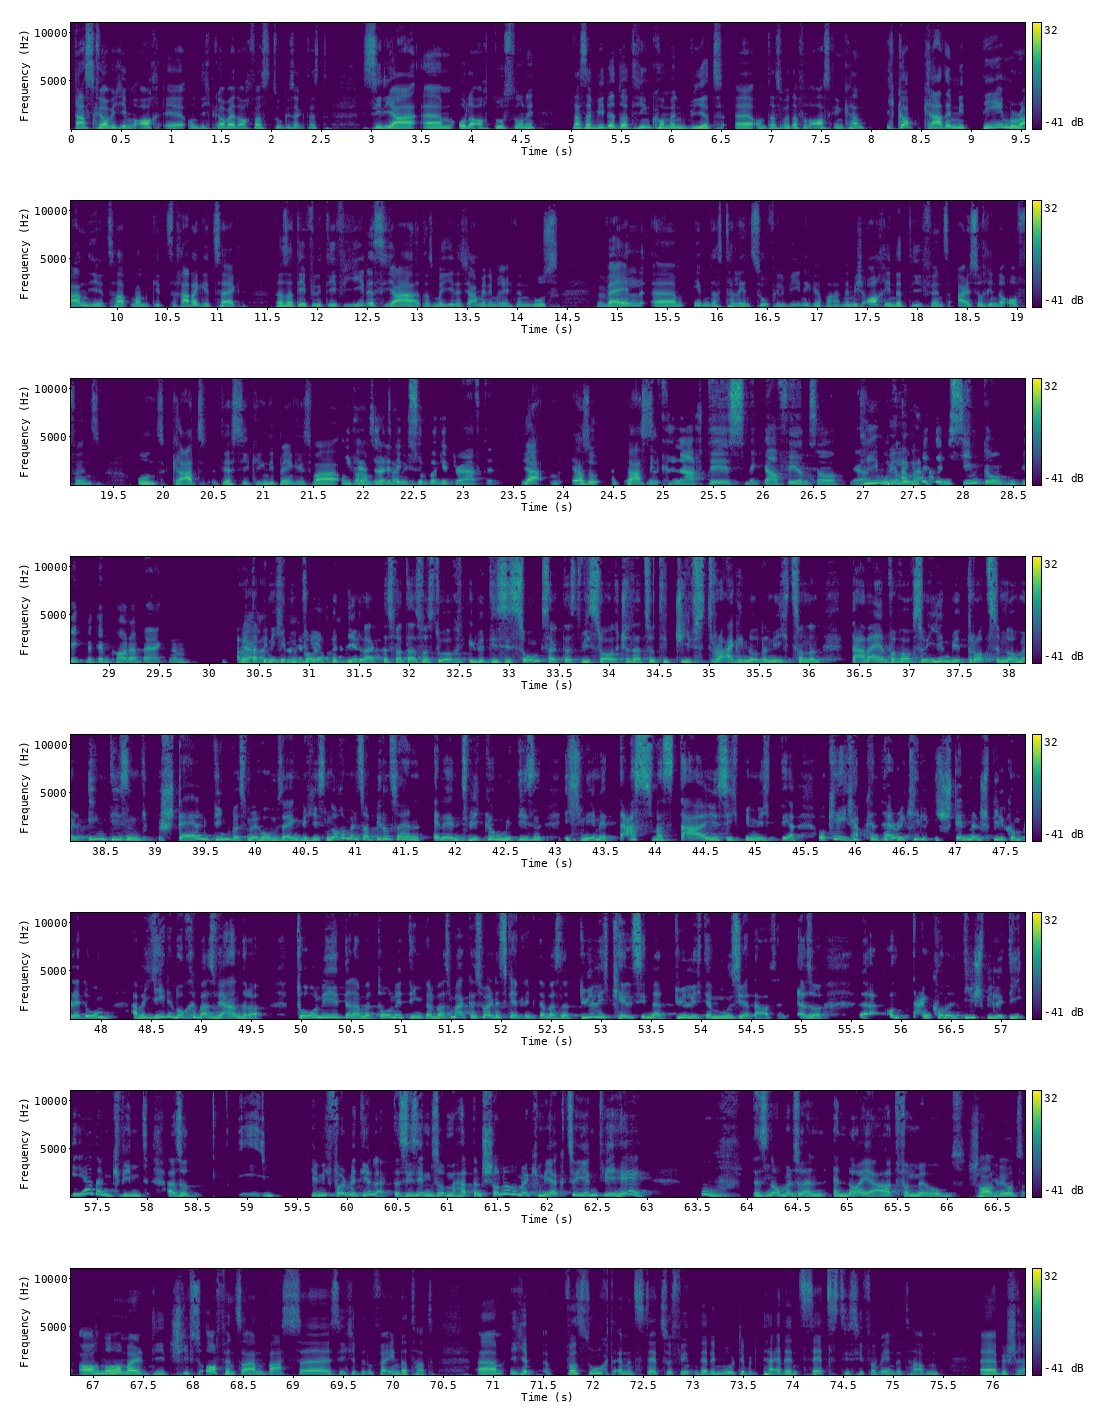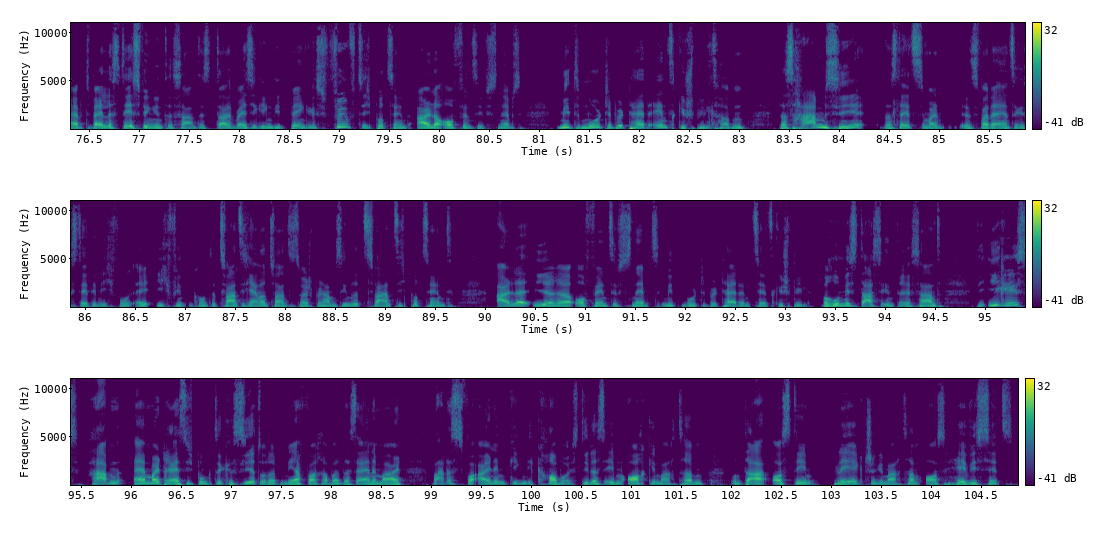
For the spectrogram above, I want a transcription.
Das glaube ich eben auch. Äh, und ich glaube halt auch, was du gesagt hast, CDA ähm, oder auch du, Sony, dass er wieder dorthin kommen wird äh, und dass man davon ausgehen kann. Ich glaube, gerade mit dem Run jetzt hat man hat er gezeigt, dass er definitiv jedes Jahr, dass man jedes Jahr mit ihm rechnen muss, weil ähm, eben das Talent so viel weniger war, nämlich auch in der Defense als auch in der Offense. Und gerade der Sieg gegen die Bengals war und da haben Defense wir jetzt allerdings super gedraftet. ja, also das mit Kalafdis, McDuffie und so. Ja. Teambuilding- Und mit dem siebten Runden Pick mit dem Cornerback, ne? Aber Ja, da bin ich eben voll auch bei dir, Lack. Das war das, was du auch über die Saison gesagt hast, wie es so ausgeschaut hat, so die Chiefs strugglen oder nicht, sondern da war einfach auch so irgendwie trotzdem nochmal in diesem steilen Ding, was Mahomes eigentlich ist, noch einmal so ein bisschen so ein, eine Entwicklung mit diesen, ich nehme das, was da ist, ich bin nicht der, okay, ich habe kein Tyreek Hill, ich stelle mein Spiel komplett um, aber jede Woche war es wer anderer. Tony, dann haben wir Tony Ding, dann war es Marcus Waldes-Scantling, dann war es natürlich Kelsey, natürlich, der muss ja da sein. Also, äh, und dann kommen die Spiele, die er dann gewinnt. Also, ich, bin ich voll bei dir, Lack. Das ist eben so, man hat dann schon noch einmal gemerkt, so irgendwie, hey, puh, das ist noch mal so ein, eine neue Art von Mahomes. Schauen Ja. wir uns auch noch einmal die Chiefs Offense an, was äh, sich ein bisschen verändert hat. Ähm, ich habe versucht, einen Stat zu finden, der die Multiple Tight End Sets, die sie verwendet haben, äh, beschreibt, weil es deswegen interessant ist, da, weil sie gegen die Bengals 50% aller Offensive Snaps mit Multiple Tight Ends gespielt haben. Das haben sie das letzte Mal, das war der einzige Stat, den ich, äh, ich finden konnte, 2021 zum Beispiel haben sie nur 20% aller ihrer Offensive Snaps mit Multiple Tight End Sets gespielt. Warum ist das interessant? Die Eagles haben einmal 30 Punkte kassiert oder mehrfach, aber das eine Mal war das vor allem gegen die Cowboys, die das eben auch gemacht haben und da aus dem Play Action gemacht haben aus Heavy Sets.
